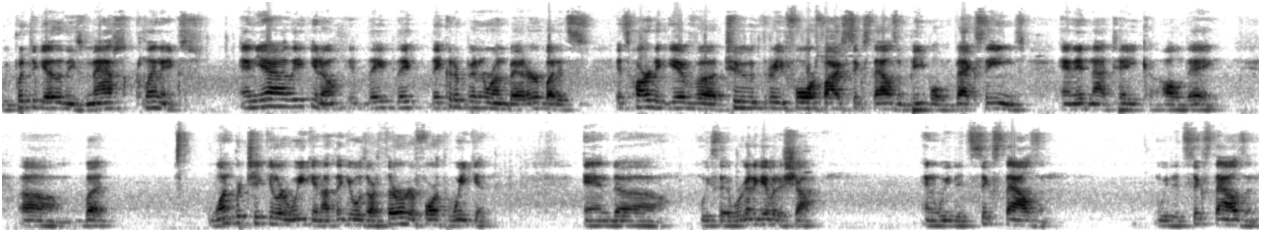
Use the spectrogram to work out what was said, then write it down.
We put together these mass clinics. And yeah, they, you know, they, they, they could have been run better, but it's, it's hard to give uh, two, three, four, five, six thousand people vaccines and it not take all day. Um, but one particular weekend, I think it was our third or fourth weekend, and uh, we said we're going to give it a shot, and we did six thousand. We did six thousand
